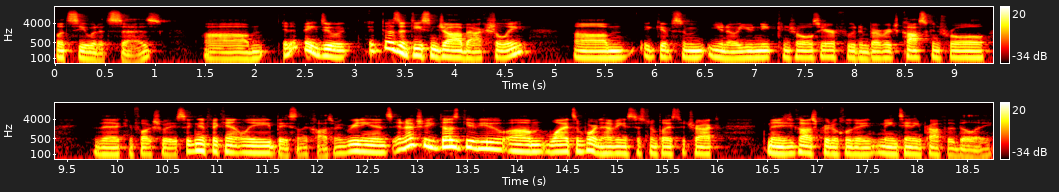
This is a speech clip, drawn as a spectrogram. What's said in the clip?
let's see what it says um, and it may do it. It does a decent job actually. Um, it gives some you know unique controls here: food and beverage cost control that can fluctuate significantly based on the cost of ingredients. It actually does give you um, why it's important having a system in place to track managing costs critical to maintaining profitability.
